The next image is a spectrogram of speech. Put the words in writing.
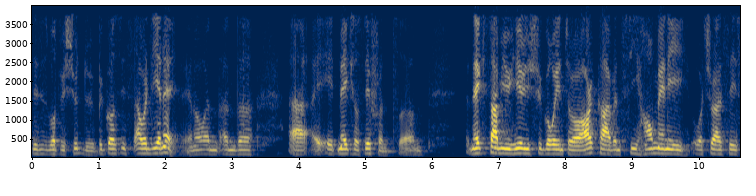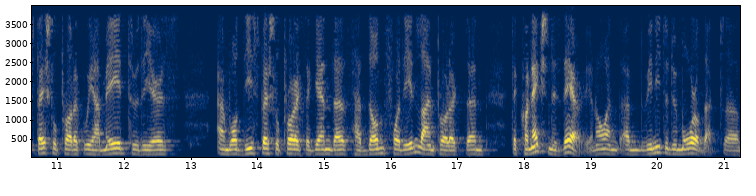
this is what we should do," because it's our DNA, you know, and and uh, uh, it makes us different. Um, Next time you're here, you should go into our archive and see how many, what should I say, special product we have made through the years and what these special products, again, have done for the in-line product. The connection is there, you know, and we need to do more of that. Uh,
